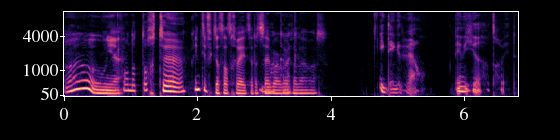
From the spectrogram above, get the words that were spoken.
Oh ja. ik vond het toch te... Ik weet niet of ik dat had geweten, dat zij Makkelijk. Barbarella was. Ik denk het wel. Ik denk dat je dat had geweten.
